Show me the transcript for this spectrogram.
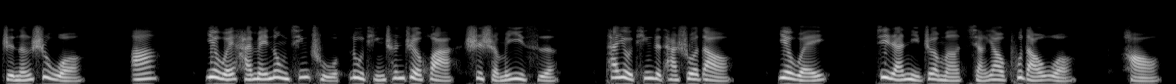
只能是我啊！叶维还没弄清楚陆廷琛这话是什么意思，他又听着他说道：“叶维，既然你这么想要扑倒我。”好，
